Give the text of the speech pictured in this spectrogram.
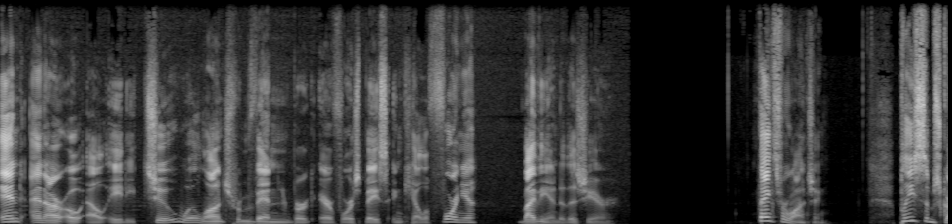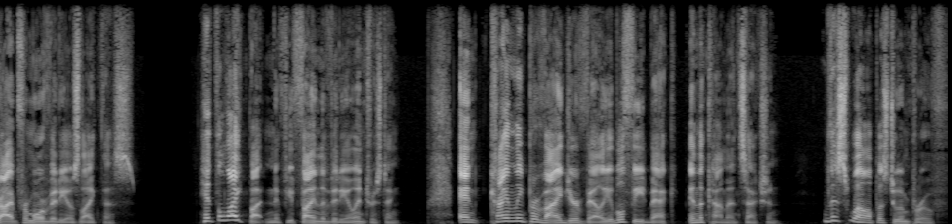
and NROL 82 will launch from Vandenberg Air Force Base in California by the end of this year. Thanks for watching. Please subscribe for more videos like this. Hit the like button if you find the video interesting, and kindly provide your valuable feedback in the comment section. This will help us to improve.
